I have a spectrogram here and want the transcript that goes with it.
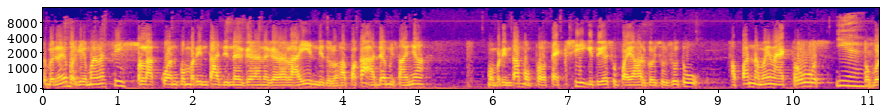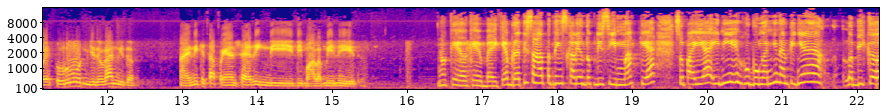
sebenarnya bagaimana sih perlakuan pemerintah di negara-negara lain gitu loh? Apakah ada misalnya pemerintah memproteksi gitu ya supaya harga susu tuh apa namanya naik terus, yeah. nggak boleh turun gitu kan gitu. Nah ini kita pengen sharing di di malam ini gitu. Oke oke baik ya berarti sangat penting sekali untuk disimak ya supaya ini hubungannya nantinya lebih ke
